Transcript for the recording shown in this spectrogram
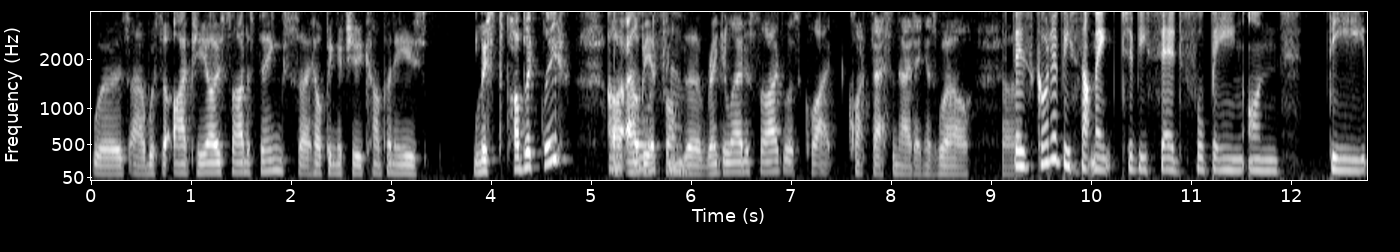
was uh, with the IPO side of things, so helping a few companies list publicly, Oh, uh, albeit from the regulator side, was quite quite fascinating as well. There's got to be something to be said for being on the,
